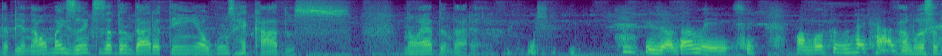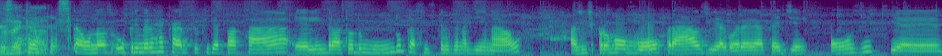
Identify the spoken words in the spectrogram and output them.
da Bienal, mas antes a Dandara tem alguns recados. Não é, Dandara? Exatamente. A moça dos recados. A moça dos recados. então, o, o primeiro recado que eu queria passar é lembrar todo mundo para se inscrever na Bienal. A gente prorrogou o prazo e agora é até dia 11, que é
